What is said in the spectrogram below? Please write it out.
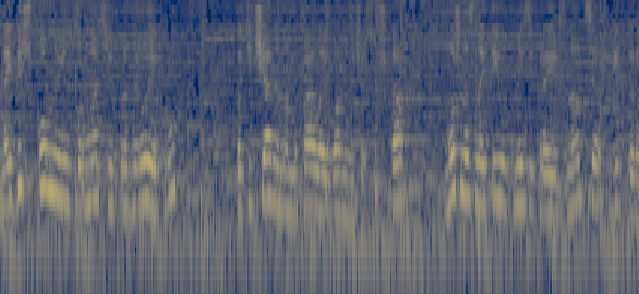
Найбільш повну інформацію про героя Крут, потічанина Михайла Івановича Сушка, можна знайти у книзі краєзнавця Віктора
